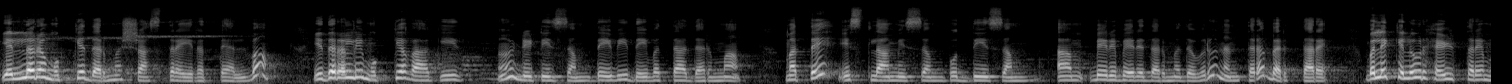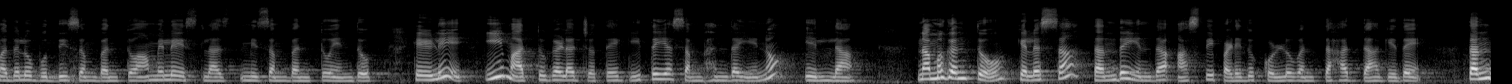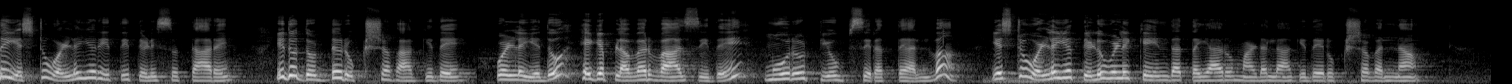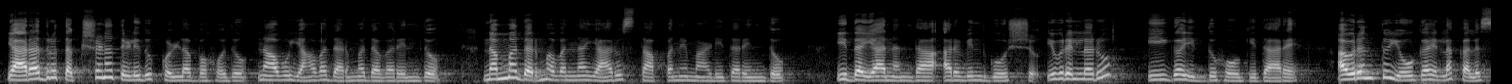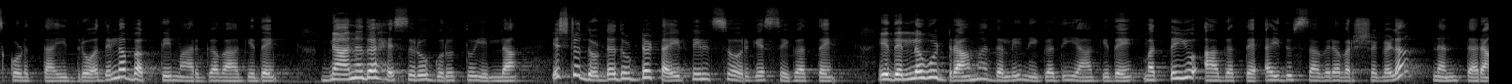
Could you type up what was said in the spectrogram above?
ಎಲ್ಲರ ಮುಖ್ಯ ಧರ್ಮಶಾಸ್ತ್ರ ಇರುತ್ತೆ ಅಲ್ವಾ? ಇದರಲ್ಲಿ ಮುಖ್ಯವಾಗಿ ಡಿಟಿಸಮ್ ದೇವಿ ದೇವತಾ ಧರ್ಮ, ಮತ್ತು ಇಸ್ಲಾಮಿಸಮ್ ಬುದ್ಧಿಸಮ್ ಬೇರೆ ಬೇರೆ ಧರ್ಮದವರು ನಂತರ ಬರ್ತಾರೆ. ಬಲೆ ಕೆಲವರು ಹೇಳ್ತಾರೆ, ಮೊದಲು ಬುದ್ಧಿಸಮ್ ಬಂತು, ಆಮೇಲೆ ಇಸ್ಲಾಮಿಸಮ್ ಬಂತು ಎಂದು ಹೇಳಿ ಈ ಮಾತುಗಳ ಜೊತೆ ಗೀತೆಯ ಸಂಬಂಧ ಏನೂ ಇಲ್ಲ. ನಮಗಂತೂ ಕೆಲಸ ತಂದೆಯಿಂದ ಆಸ್ತಿ ಪಡೆದುಕೊಳ್ಳುವಂತಹದ್ದಾಗಿದೆ. ತಂದೆ ಎಷ್ಟು ಒಳ್ಳೆಯ ರೀತಿ ತಿಳಿಸುತ್ತಾರೆ. ಇದು ದೊಡ್ಡ ವೃಕ್ಷವಾಗಿದೆ. ಒಳ್ಳೆಯದು, ಹೇಗೆ ಫ್ಲವರ್ ವಾಸ್ ಇದೆ, ಮೂರು ಟ್ಯೂಬ್ಸ್ ಇರುತ್ತೆ ಅಲ್ವಾ? ಎಷ್ಟು ಒಳ್ಳೆಯ ತಿಳುವಳಿಕೆಯಿಂದ ತಯಾರು ಮಾಡಲಾಗಿದೆ ವೃಕ್ಷವನ್ನು. ಯಾರಾದರೂ ತಕ್ಷಣ ತಿಳಿದುಕೊಳ್ಳಬಹುದು, ನಾವು ಯಾವ ಧರ್ಮದವರೆಂದು. ನಮ್ಮ ಧರ್ಮವನ್ನು ಯಾರು ಸ್ಥಾಪನೆ ಮಾಡಿದರೆಂದು. ಈ ದಯಾನಂದ, ಅರವಿಂದ್ ಘೋಷ್, ಇವರೆಲ್ಲರೂ ಈಗ ಇದ್ದು ಹೋಗಿದ್ದಾರೆ. ಅವರಂತೂ ಯೋಗ ಎಲ್ಲ ಕಲಿಸ್ಕೊಡ್ತಾ ಇದ್ರು. ಅದೆಲ್ಲ ಭಕ್ತಿ ಮಾರ್ಗವಾಗಿದೆ. ಜ್ಞಾನದ ಹೆಸರು ಗುರುತು ಇಲ್ಲ. ಎಷ್ಟು ದೊಡ್ಡ ದೊಡ್ಡ ಟೈಟಿಲ್ಸ್ ಅವ್ರಿಗೆ ಸಿಗತ್ತೆ. ಇದೆಲ್ಲವೂ ಡ್ರಾಮಾದಲ್ಲಿ ನಿಗದಿಯಾಗಿದೆ. ಮತ್ತೆಯೂ ಆಗತ್ತೆ ಐದು ಸಾವಿರ ವರ್ಷಗಳ ನಂತರ.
